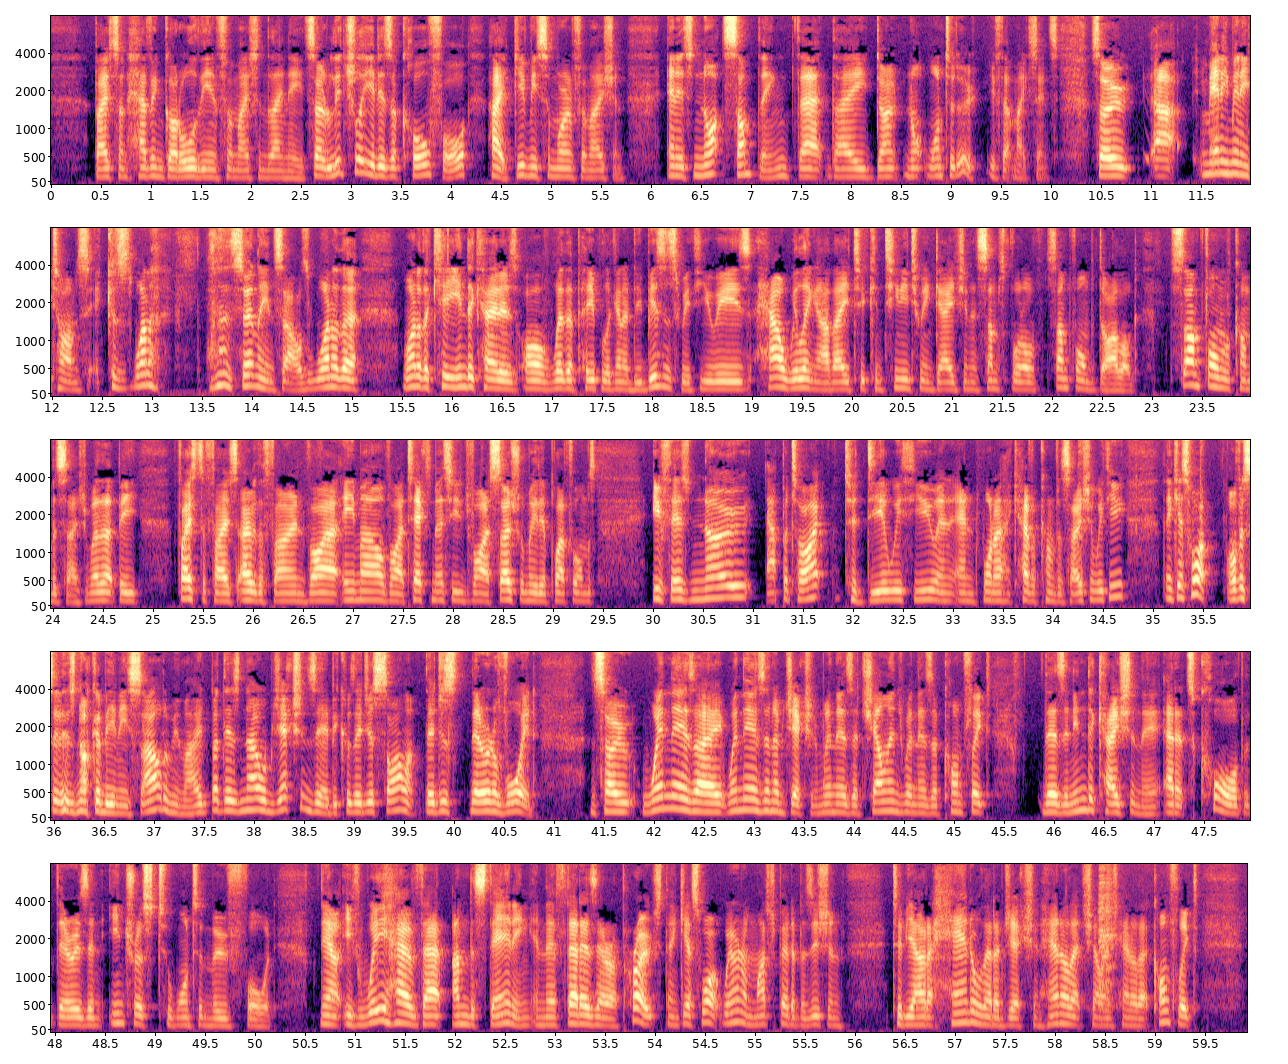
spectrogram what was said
based on having got all the information they need. So, literally, it is a call for, hey, give me some more information. And it's not something that they don't not want to do, if that makes sense. So, uh, many, many times, because one of, one of the, certainly in sales, one of the one of the key indicators of whether people are going to do business with you is how willing are they to continue to engage in some sort of some form of dialogue, some form of conversation, whether that be face to face, over the phone, via email, via text message, via social media platforms if there's no appetite to deal with you and, and want to have a conversation with you, then guess what? Obviously, there's not going to be any sale to be made, but there's no objections there because they're just silent. They're just they're in a void. And so when there's a when there's an objection, when there's a challenge, when there's a conflict, there's an indication there at its core that there is an interest to want to move forward. Now, if we have that understanding and if that is our approach, then guess what? We're in a much better position to be able to handle that objection, handle that challenge, handle that conflict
